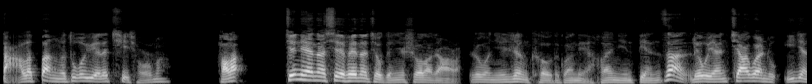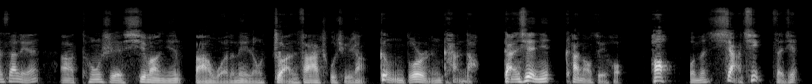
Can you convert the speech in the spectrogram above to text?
打了半个多月的气球吗？好了，今天呢，谢飞呢就给您说到这儿了。如果您认可我的观点，欢迎您点赞、留言、加关注，一键三连啊！同时也希望您把我的内容转发出去，让更多人看到。感谢您看到最后，好，我们下期再见。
